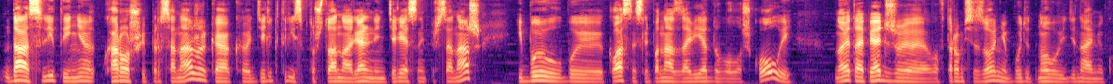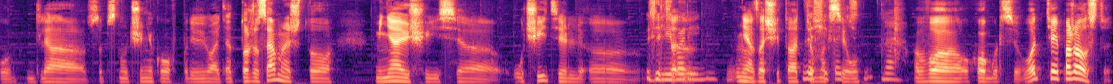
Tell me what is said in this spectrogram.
Да, слитые не хорошие персонажи, как директриса, потому что она реально интересный персонаж, и был бы классно, если бы она заведовала школой, но это, опять же, во втором сезоне будет новую динамику для, собственно, учеников прививать. Это то же самое, что меняющийся учитель... э, за-. Не, защита от темных сил да. в Хогвартсе. Вот тебе, пожалуйста.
